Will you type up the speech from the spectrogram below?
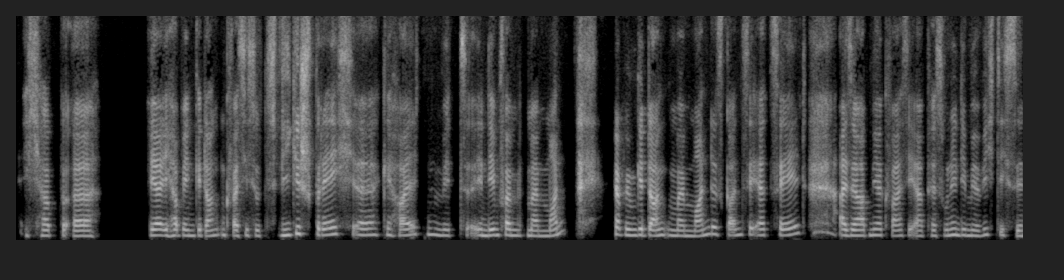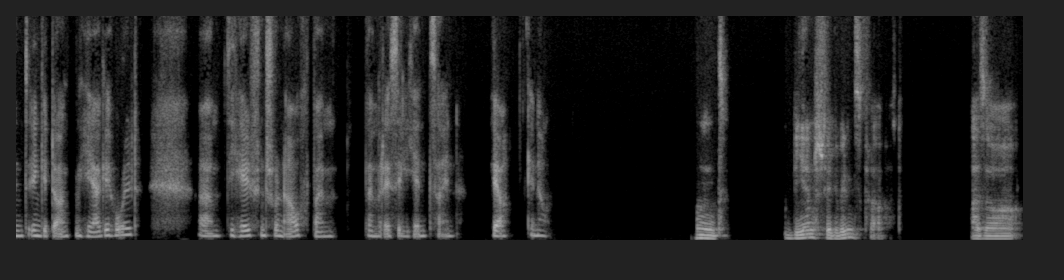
ich habe äh, ja, ich habe in Gedanken quasi so Zwiegespräch äh, gehalten mit, in dem Fall mit meinem Mann. Ich habe im Gedanken meinem Mann das Ganze erzählt. Also habe mir quasi auch Personen, die mir wichtig sind, in Gedanken hergeholt. Ähm, die helfen schon auch beim, beim Resilientsein. Ja, genau. Und wie entsteht Willenskraft? Also,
